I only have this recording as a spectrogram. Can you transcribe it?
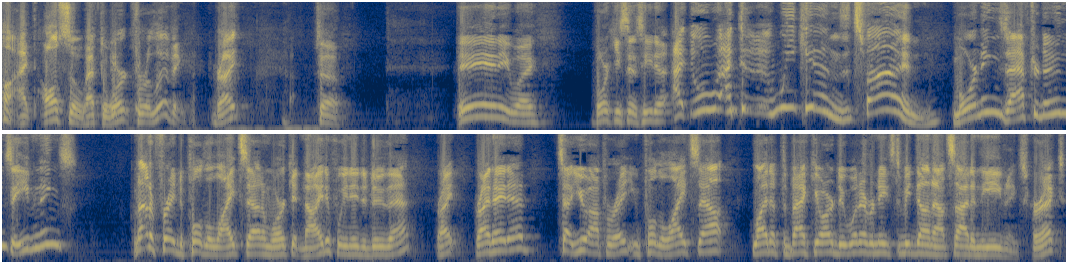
Well, I also have to work for a living, right? So, anyway, Borky says he does. I, oh, I do weekends. It's fine. Mornings, afternoons, evenings. I'm not afraid to pull the lights out and work at night if we need to do that. Right? Right, hey, Dad? That's how you operate. You pull the lights out, light up the backyard, do whatever needs to be done outside in the evenings, correct?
